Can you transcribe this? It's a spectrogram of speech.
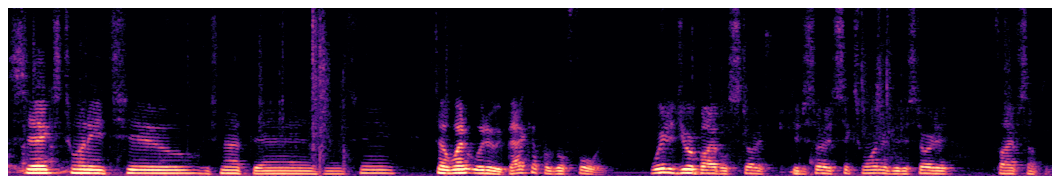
622. It's not that. So, what, what do we back up or go forward? Where did your Bible start? Did it start at 6 1 or did it start at 5 something?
